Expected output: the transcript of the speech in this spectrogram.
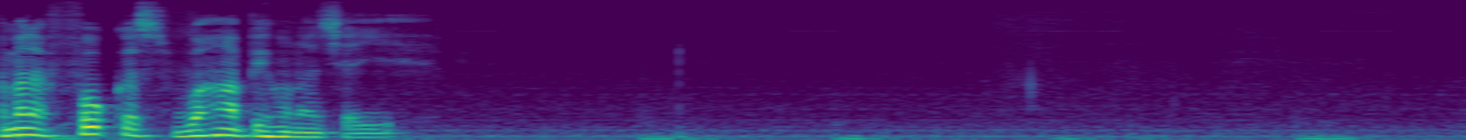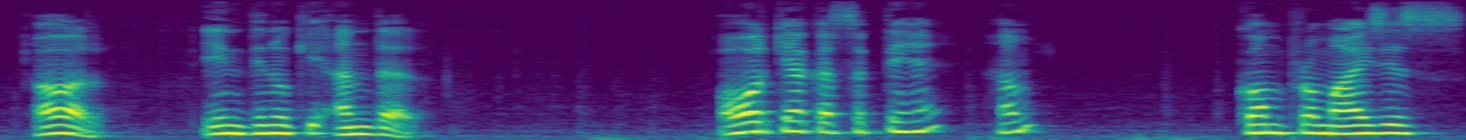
हमारा फोकस वहाँ पे होना चाहिए। और इन दिनों के अंदर और क्या कर सकते हैं हम? कॉम्प्रोमाइजेस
